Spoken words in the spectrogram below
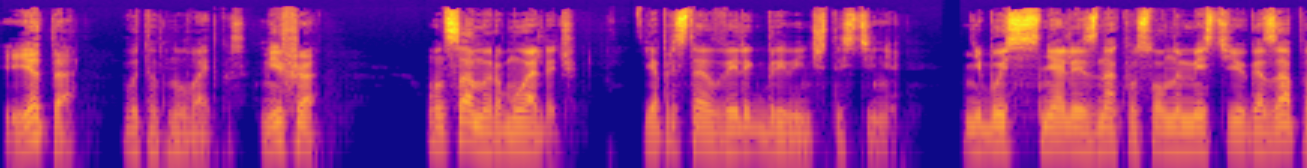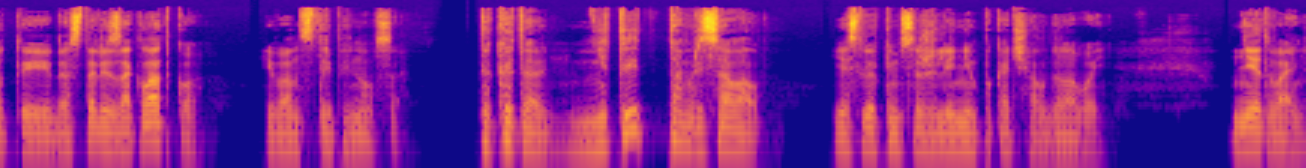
«И это?» — вытолкнул Вайткус. «Миша!» «Он самый Рамуальдыч». Я представил велик бревенчатой стене. «Небось, сняли знак в условном месте юго-запад и достали закладку?» Иван встрепенулся. «Так это не ты там рисовал?» Я с легким сожалением покачал головой. «Нет, Вань,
